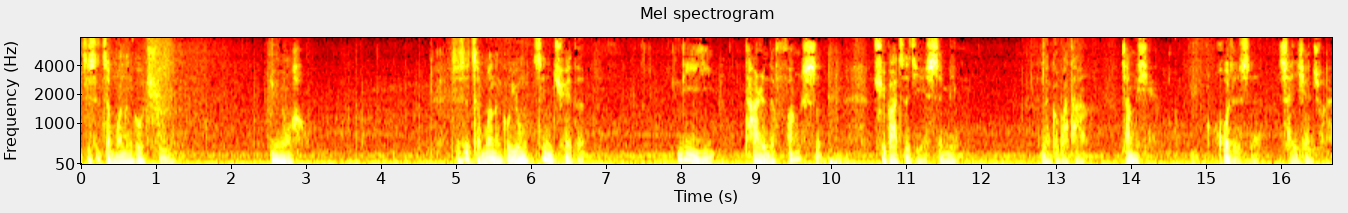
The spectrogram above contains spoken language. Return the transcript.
只是怎么能够去运用好？只是怎么能够用正确的？利益他人的方式，去把自己生命能够把它彰显，或者是呈现出来。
